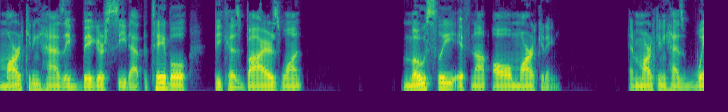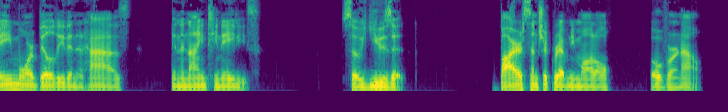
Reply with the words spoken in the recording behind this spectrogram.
marketing has a bigger seat at the table because buyers want mostly, if not all, marketing. And marketing has way more ability than it has in the 1980s. So use it. Buyer centric revenue model over and out.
